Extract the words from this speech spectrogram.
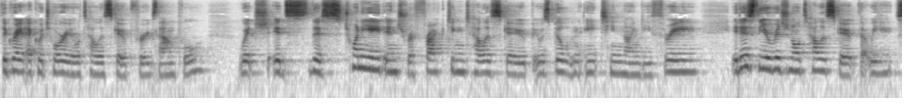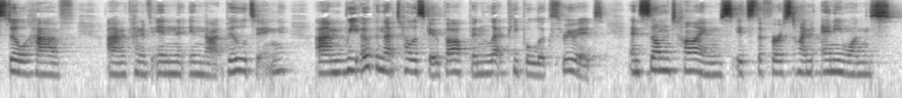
The Great Equatorial Telescope, for example, which it's this 28-inch refracting telescope. It was built in 1893. It is the original telescope that we still have um, kind of in in that building. Um, we open that telescope up and let people look through it. And sometimes it's the first time anyone's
